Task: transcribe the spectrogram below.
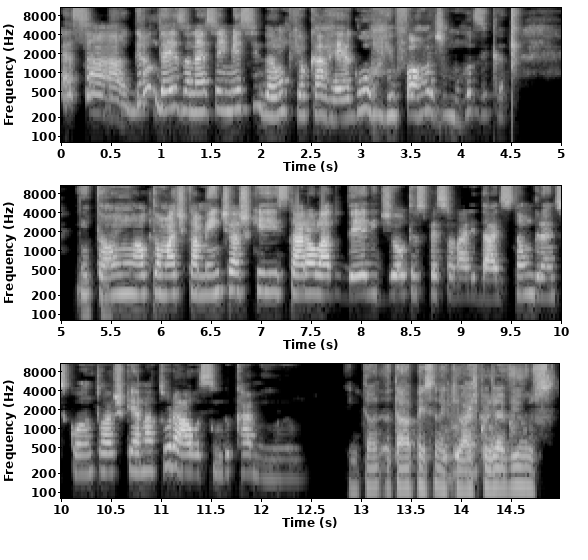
essa grandeza, né, essa imensidão que eu carrego em forma de música. Então, automaticamente, acho que estar ao lado dele de outras personalidades tão grandes quanto, acho que é natural, assim, do caminho. Então, eu tava pensando aqui, eu acho que eu já vi uns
